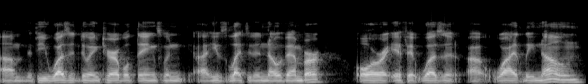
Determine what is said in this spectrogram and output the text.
Um, if he wasn't doing terrible things when uh, he was elected in November, or if it wasn't uh, widely known,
